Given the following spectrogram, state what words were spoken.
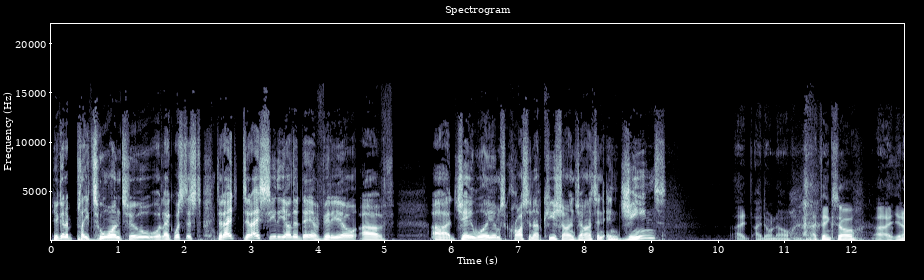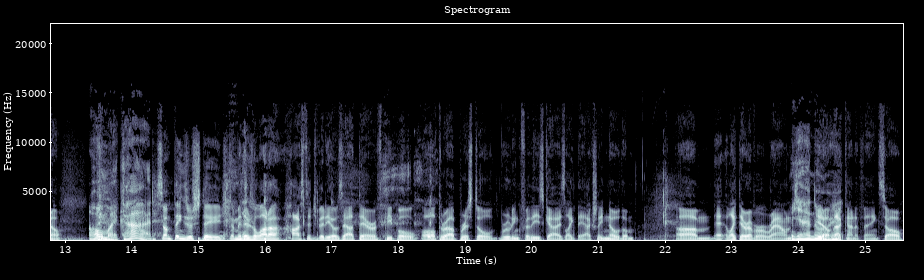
You're gonna play two on two, or like, what's this? Did I, did I see the other day a video of uh, Jay Williams crossing up Keyshawn Johnson in jeans? I, I don't know. I think so. Uh, you know, Oh my God! Some things are staged. I mean, there's a lot of hostage videos out there of people all throughout Bristol rooting for these guys like they actually know them, um, eh, like they're ever around. Yeah, know, you know right? that kind of thing. So,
